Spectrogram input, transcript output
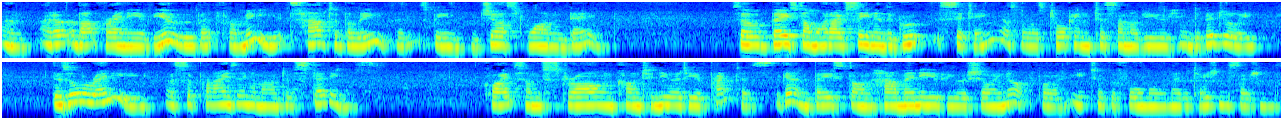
And I don't know about for any of you, but for me, it's hard to believe that it's been just one day. So based on what I've seen in the group sitting, as well as talking to some of you individually, there's already a surprising amount of steadiness. Quite some strong continuity of practice, again, based on how many of you are showing up for each of the formal meditation sessions.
